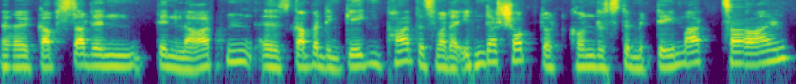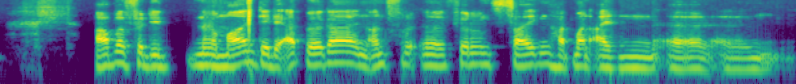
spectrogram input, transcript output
Äh, gab es da den, den Laden, es gab ja den Gegenpart, das war der Indershop, dort konntest du mit D-Mark zahlen. Aber für die normalen DDR-Bürger, in Anführungszeichen, hat man einen, äh, einen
